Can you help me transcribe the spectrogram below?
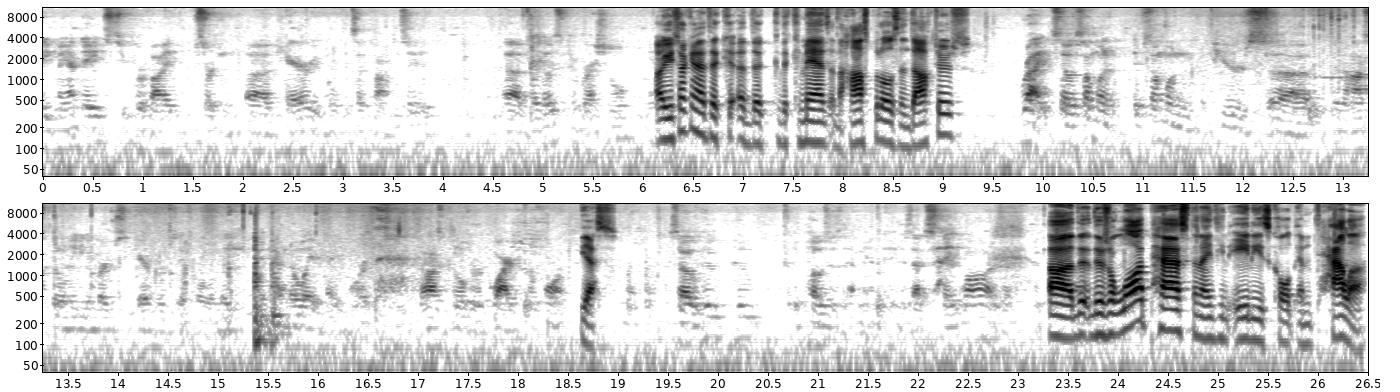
the mandates to provide certain, uh, care, even if it's uncompensated. Uh, are those congressional? Are you talking about the, uh, the the commands on the hospitals and doctors? Right, so someone, if someone appears, uh, in the hospital needing emergency care, for example, and they, they have no way of paying for it, the hospital is required to perform. Yes. So who, who imposes that mandate? Is that a state law or is that? Uh, th- there's a law passed in the 1980s called EMTALA,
